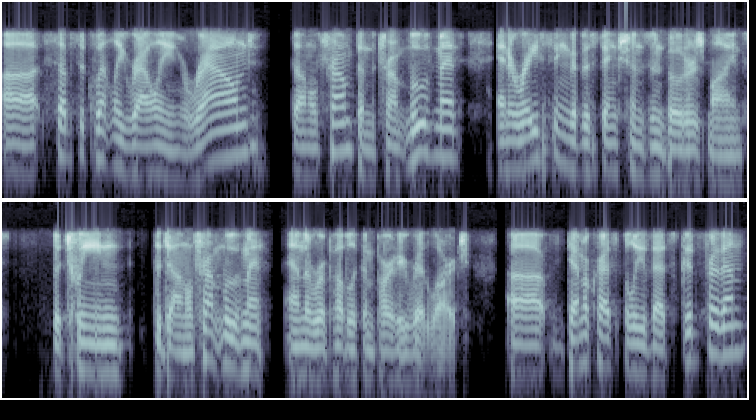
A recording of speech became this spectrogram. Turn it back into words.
Uh, subsequently rallying around Donald Trump and the Trump movement and erasing the distinctions in voters' minds between the Donald Trump movement and the Republican Party writ large. Uh, Democrats believe that's good for them.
